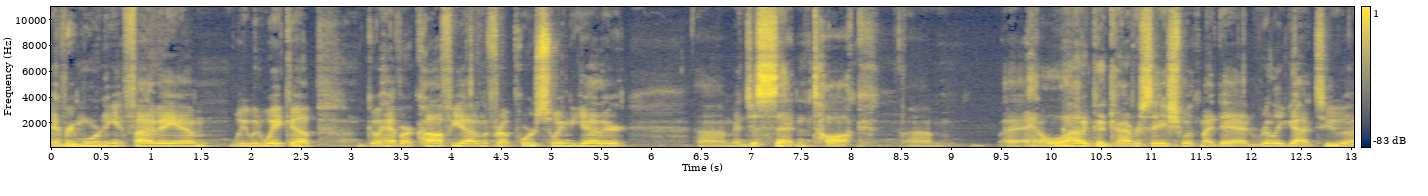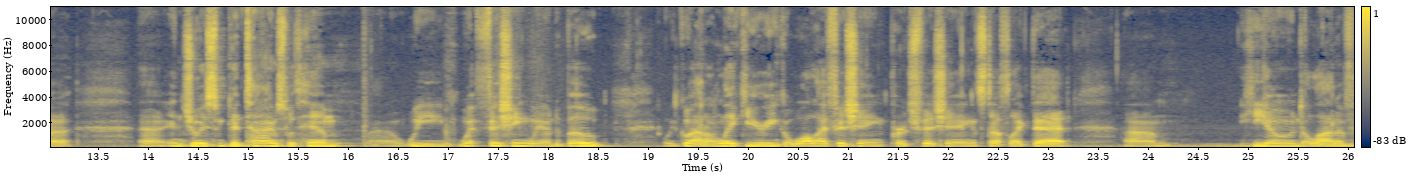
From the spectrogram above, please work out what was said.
every morning at 5 a.m., we would wake up, go have our coffee out on the front porch swing together, um, and just sit and talk. Um, I had a lot of good conversation with my dad, really got to uh, uh, enjoy some good times with him we went fishing. We owned a boat. We'd go out on Lake Erie, go walleye fishing, perch fishing, and stuff like that. Um, he owned a lot of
